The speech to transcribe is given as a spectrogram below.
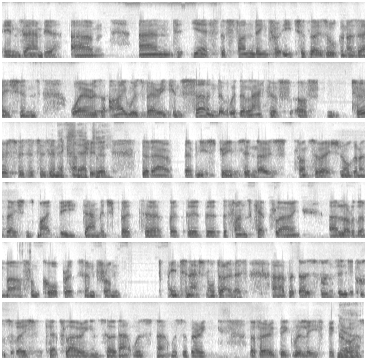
in Zambia. Um, and yes, the funding for each of those organizations, whereas I was very concerned that with the lack of, of tourist visitors in the country, that, that our revenue streams in those conservation organizations might be damaged. But, uh, but the, the, the funds kept flowing. A lot of them are from corporates and from international donors, uh, but those funds into conservation kept flowing, and so that was that was a very a very big relief because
